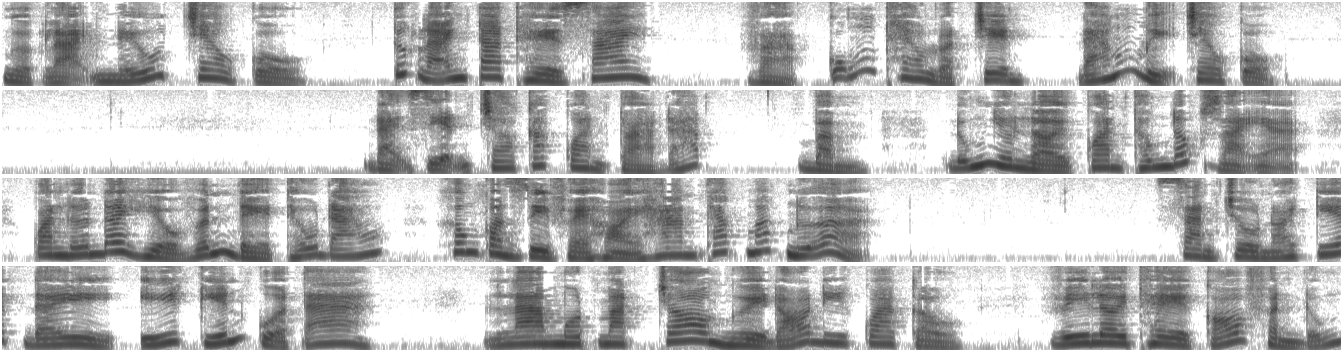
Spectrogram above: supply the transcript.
Ngược lại nếu treo cổ, tức là anh ta thề sai, và cũng theo luật trên, đáng bị treo cổ. Đại diện cho các quan tòa đáp, bẩm, đúng như lời quan thống đốc dạy ạ, quan lớn đã hiểu vấn đề thấu đáo, không còn gì phải hỏi han thắc mắc nữa ạ. Sancho nói tiếp đây, ý kiến của ta là một mặt cho người đó đi qua cầu, vì lời thề có phần đúng.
